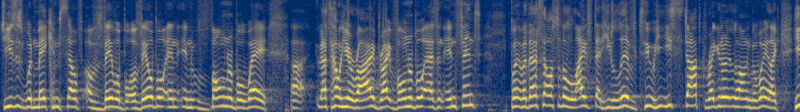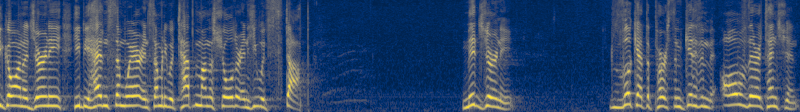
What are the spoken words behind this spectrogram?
Jesus would make himself available, available in in vulnerable way. Uh, that's how he arrived, right? Vulnerable as an infant. But, but that's also the life that he lived too. He, he stopped regularly along the way. Like he'd go on a journey, he'd be heading somewhere, and somebody would tap him on the shoulder and he would stop. Mid journey, look at the person, give him all of their attention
